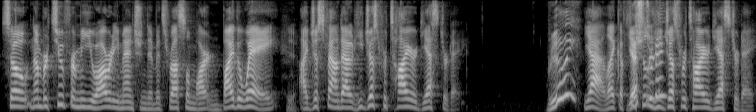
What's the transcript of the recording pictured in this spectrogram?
So number two for me, you already mentioned him. It's Russell Martin. By the way, I just found out he just retired yesterday. Really? Yeah, like officially Yesterday? he just retired yesterday,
